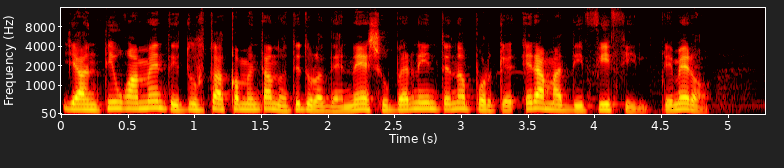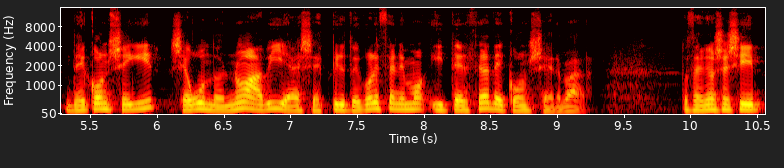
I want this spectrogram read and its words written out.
y antiguamente, y tú estás comentando títulos de NES, Super Nintendo, porque era más difícil, primero, de conseguir, segundo, no había ese espíritu de coleccionismo y tercero, de conservar. Entonces, no sé si.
